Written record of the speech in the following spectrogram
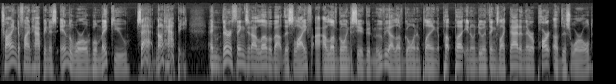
trying to find happiness in the world will make you sad, not happy. And there are things that I love about this life. I, I love going to see a good movie. I love going and playing at putt putt, you know, and doing things like that. And they're a part of this world,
